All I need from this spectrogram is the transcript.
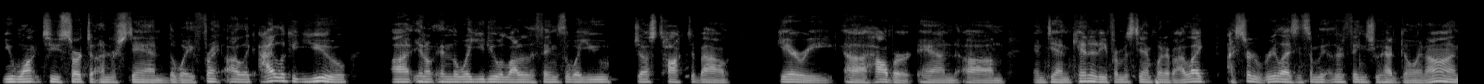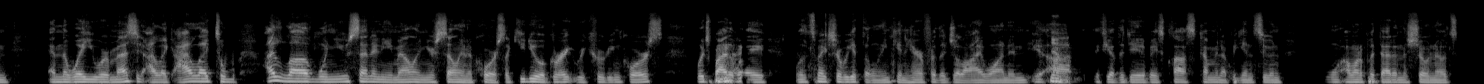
You want to start to understand the way Frank, uh, like I look at you, uh, you know, and the way you do a lot of the things, the way you just talked about Gary uh, Halbert and um, and Dan Kennedy from a standpoint of I like I started realizing some of the other things you had going on and the way you were messaging. I like I like to I love when you send an email and you're selling a course. Like you do a great recruiting course, which by mm-hmm. the way, well, let's make sure we get the link in here for the July one. And uh, yeah. if you have the database class coming up again soon, I want to put that in the show notes.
